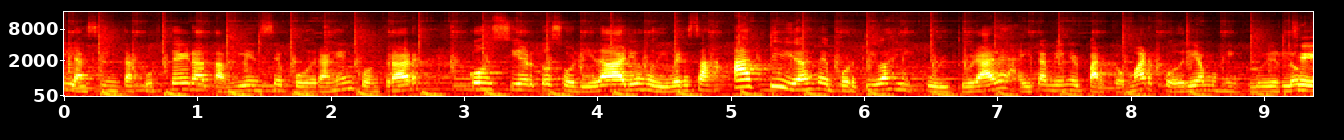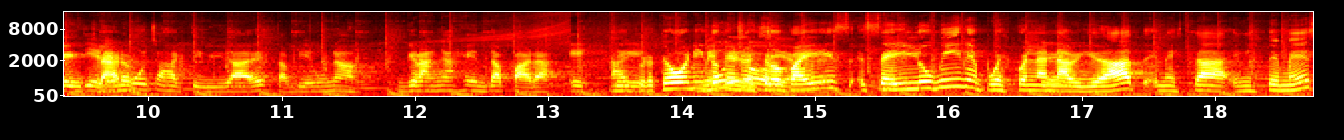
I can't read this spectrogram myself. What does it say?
y la cinta costera también se podrán encontrar conciertos solidarios o diversas actividades deportivas y culturales. Ahí también el Parque Omar podríamos incluirlo, Sí, que tiene claro. muchas actividades, también una gran agenda para este Ay, pero qué bonito que nuestro país se ilumine pues con la Sí. Navidad en, esta, en este mes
